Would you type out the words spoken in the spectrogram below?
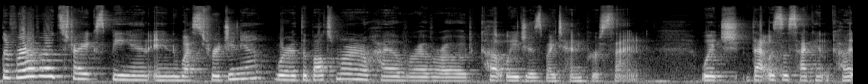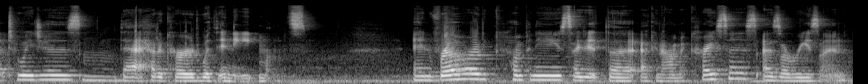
The railroad strikes began in West Virginia, where the Baltimore and Ohio Railroad cut wages by 10%, which that was the second cut to wages mm. that had occurred within eight months. And railroad companies cited the economic crisis as a reason.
